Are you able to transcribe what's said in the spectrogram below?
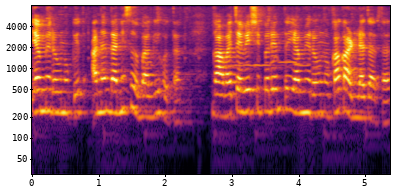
या मिरवणुकीत आनंदाने सहभागी होतात. गावाच्या वेशीपर्यंत या मिरवणुका काढल्या जातात.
